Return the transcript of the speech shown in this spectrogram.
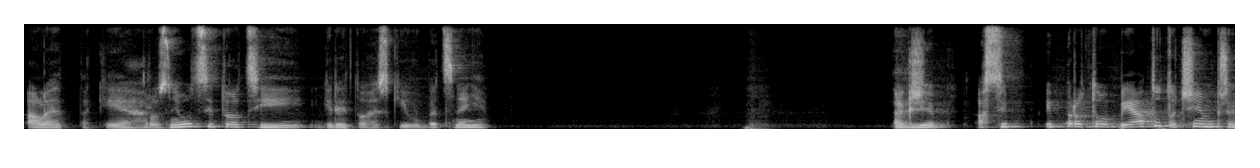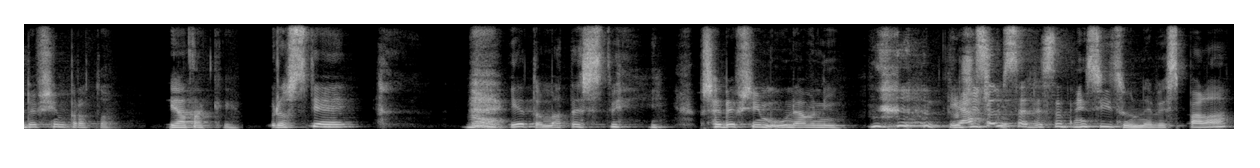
ale taky je hrozně moc situací, kdy to hezký vůbec není. Takže asi i proto, já to točím především proto. Já taky. Prostě No. je to mateřství, především únavný. Já jsem se deset měsíců nevyspala.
